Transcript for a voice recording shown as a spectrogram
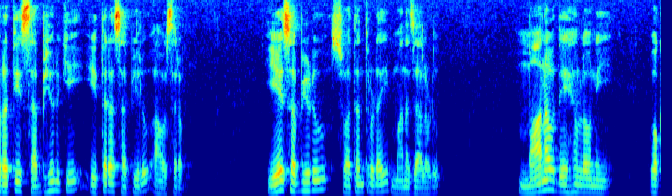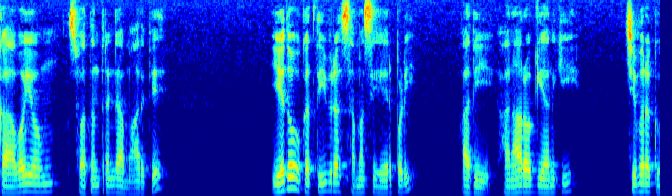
ప్రతి సభ్యునికి ఇతర సభ్యులు అవసరం. ఏ సభ్యుడు స్వతంత్రుడై మనజాలడు? మానవ దేహంలోని ఒక అవయవం స్వతంత్రంగా మారితే ఏదో ఒక తీవ్ర సమస్య ఏర్పడి అది అనారోగ్యానికి చివరకు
